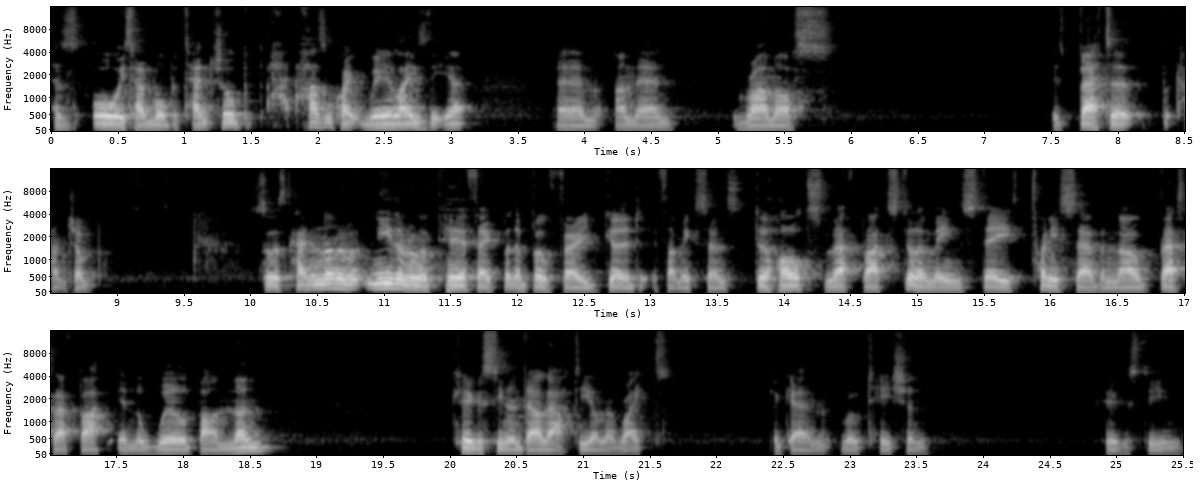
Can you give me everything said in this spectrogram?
has always had more potential, but hasn't quite realised it yet. Um, and then Ramos is better but can't jump. So it's kind of none of, neither of them are perfect, but they're both very good, if that makes sense. De Holt's left back, still a mainstay, 27 now, best left back in the world, bar none. Kyrgyzstan and Delati on the right. Again, rotation. Kyrgyzstan,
